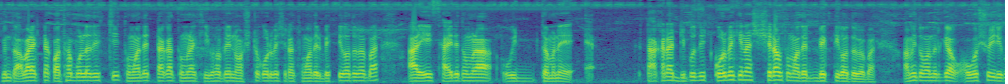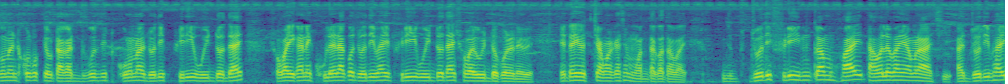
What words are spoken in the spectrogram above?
কিন্তু আবার একটা কথা বলে দিচ্ছি, তোমাদের টাকা তোমরা কীভাবে নষ্ট করবে সেটা তোমাদের ব্যক্তিগত ব্যাপার। আর এই সাইডে তোমরা উইথ মানে টাকাটা ডিপোজিট করবে কিনা সেটাও তোমাদের ব্যক্তিগত ব্যাপার। আমি তোমাদেরকে অবশ্যই রিকমেন্ড করব, কেউ টাকা ডিপোজিট করো না, যদি ফ্রি উইড্রো দেয়, সবাই এখানে খুলে রাখো, যদি ভাই ফ্রি উইড্রো দেয়, সবাই উইড্রো করে নেবে। এটাই হচ্ছে আমার কাছে মদ্দা কথা ভাই। যদি ফ্রি ইনকাম হয়, তাহলে ভাই আমরা আছি। আর যদি ভাই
